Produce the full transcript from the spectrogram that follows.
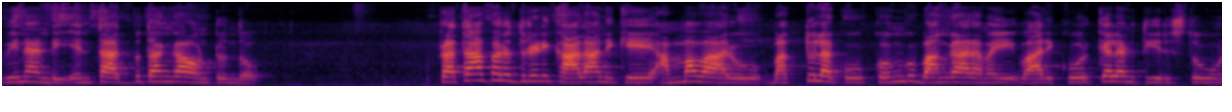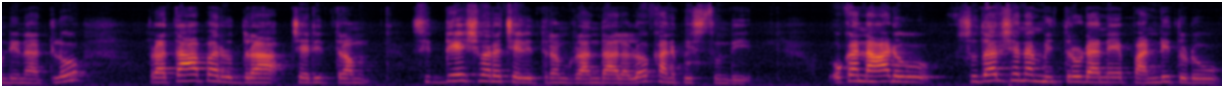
వినండి. ఎంత అద్భుతంగా ఉంటుందో. ప్రతాపరుద్రుని కాలానికే అమ్మవారు భక్తులకు కొంగు బంగారమై వారి కోర్కెలను తీరుస్తూ ఉండినట్లు ప్రతాపరుద్ర చరిత్రం సిద్ధేశ్వర చరిత్రం గ్రంథాలలో కనిపిస్తుంది. ఒకనాడు సుదర్శన మిత్రుడనే పండితుడు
